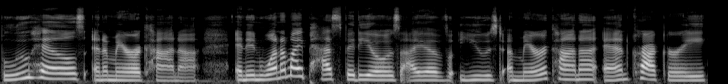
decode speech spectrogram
Blue Hills, and Americana. And in one of my past videos, I have used Americana and crockery,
